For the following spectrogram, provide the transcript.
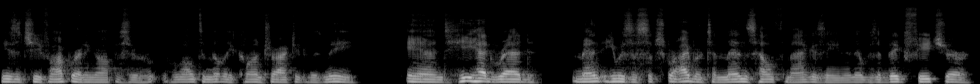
He's the chief operating officer who ultimately contracted with me. And he had read men, he was a subscriber to Men's Health magazine, and it was a big feature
